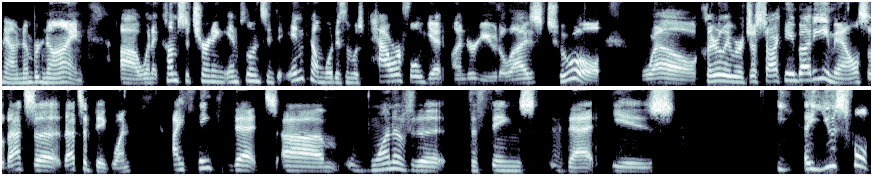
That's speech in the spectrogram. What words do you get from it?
Now, number nine, uh, when it comes to turning influence into income, what is the most powerful yet underutilized tool? Well, clearly we're just talking about email, so that's a that's a big one. I think that um, one of the the things that is a useful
